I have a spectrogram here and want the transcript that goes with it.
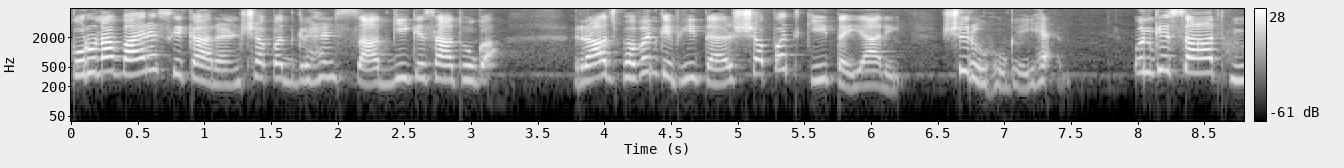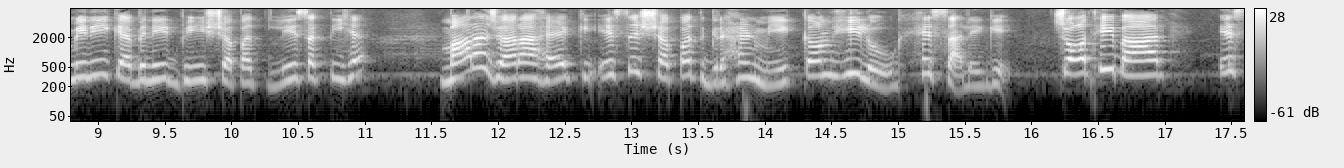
कोरोना वायरस के कारण शपथ ग्रहण सादगी के साथ होगा। राजभवन के भीतर शपथ की तैयारी शुरू हो गई है। उनके साथ मिनी कैबिनेट भी शपथ ले सकती है। माना जा रहा है कि इस शपथ ग्रहण में कम ही लोग हिस्सा लेंगे। चौथी बार इस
